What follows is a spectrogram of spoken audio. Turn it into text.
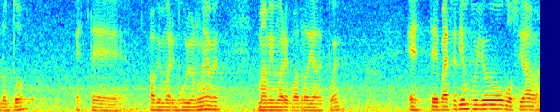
los dos. Este, papi muere en julio 9, mami muere 4 días después. Este, para ese tiempo yo voceaba,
